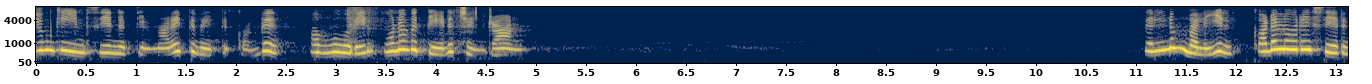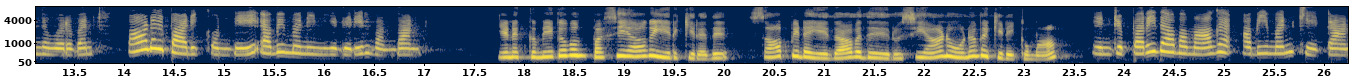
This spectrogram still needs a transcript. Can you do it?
ஜும்கியின் சீனத்தில் மறைத்து வைத்துக்கொண்டு அவ்வூரில் உணவு தேடச் சென்றான். செல்லும் வழியில் கடலூரை சேர்ந்த ஒருவன் பாடிக்கொண்டே அபிமனின் எதிரில் வந்தான். எனக்கு மிகவும் பசியாக இருக்கிறது. சாப்பிட ஏதாவது ருசியான உணவு கிடைக்குமா? என்று பரிதாபமாக அபிமன் கேட்டான்.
